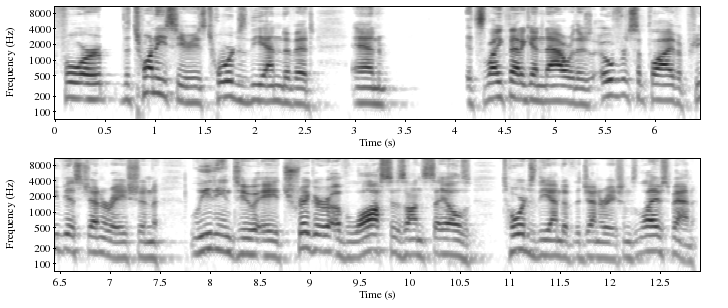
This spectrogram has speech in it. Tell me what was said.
for the 20 series towards the end of it. And it's like that again now, where there's oversupply of a previous generation, leading to a trigger of losses on sales towards the end of the generation's lifespan.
